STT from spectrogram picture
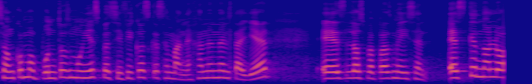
son como puntos muy específicos que se manejan en el taller, es los papás me dicen, es que no lo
